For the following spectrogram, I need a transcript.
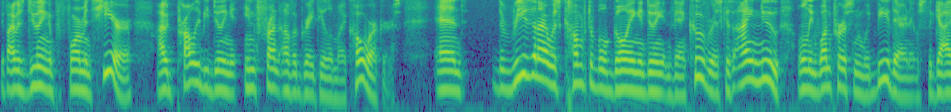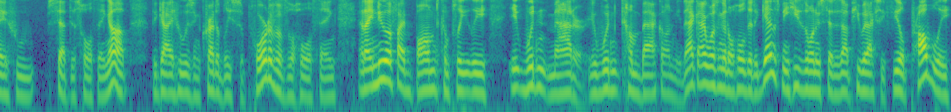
If I was doing a performance here, I would probably be doing it in front of a great deal of my coworkers. And the reason I was comfortable going and doing it in Vancouver is because I knew only one person would be there, and it was the guy who set this whole thing up, the guy who was incredibly supportive of the whole thing. And I knew if I bombed completely, it wouldn't matter. It wouldn't come back on me. That guy wasn't going to hold it against me. He's the one who set it up. He would actually feel probably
